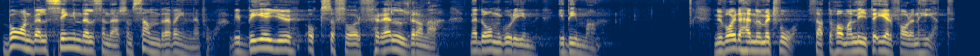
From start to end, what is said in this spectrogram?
barnvälsignelsen där som Sandra var inne på. Vi ber ju också för föräldrarna när de går in i dimman. Nu var ju det här nummer två, så att då har man lite erfarenhet.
